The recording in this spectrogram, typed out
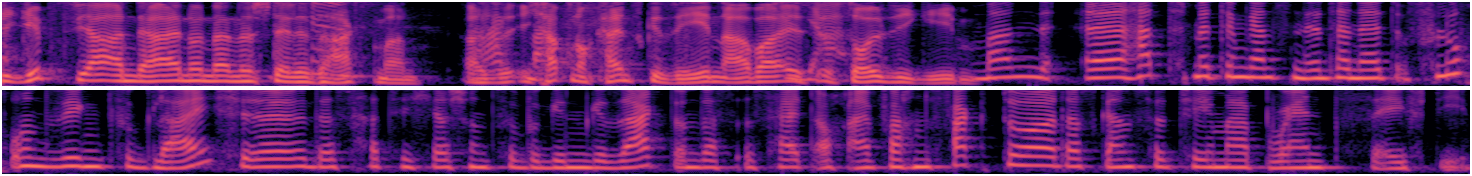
die gibt es ja an der einen oder anderen Stelle, sagt man. Also ich habe noch keins gesehen, aber es, ja. es soll sie geben. Man äh, hat mit dem ganzen Internet Fluch und Segen zugleich. Äh, das hatte ich ja schon zu Beginn gesagt. Und das ist halt auch einfach ein Faktor, das ganze Thema Brand Safety.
